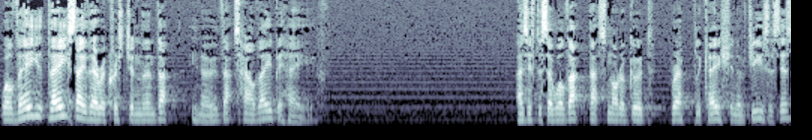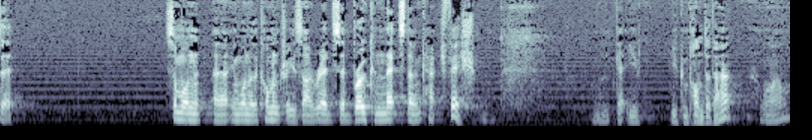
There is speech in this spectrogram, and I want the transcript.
well, they, they say they're a Christian, and that you know, that's how they behave. As if to say, well, that, that's not a good replication of Jesus, is it? Someone uh, in one of the commentaries I read said, broken nets don't catch fish. get you, you can ponder that. Well,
